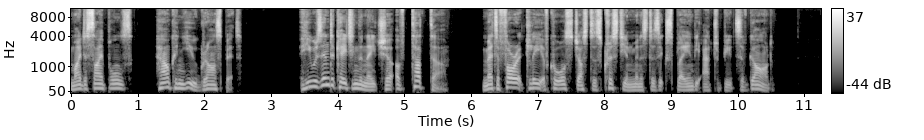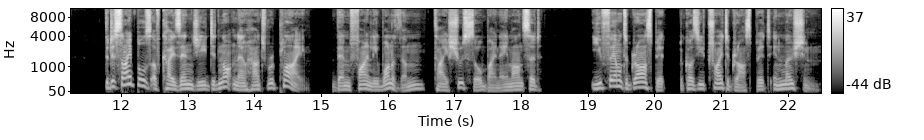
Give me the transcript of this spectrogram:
My disciples, how can you grasp it? He was indicating the nature of tattva, metaphorically, of course, just as Christian ministers explain the attributes of God. The disciples of Kaizenji did not know how to reply. Then finally one of them, Tai Shuso by name, answered, You fail to grasp it because you try to grasp it in motion.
